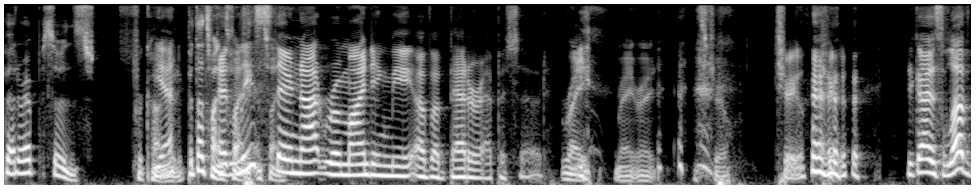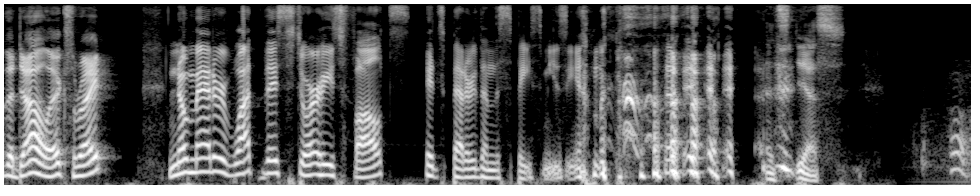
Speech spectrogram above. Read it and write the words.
better episodes for continuity, Yeah. but that's fine. At it's fine, least it's fine. they're not reminding me of a better episode. right, right, right. It's true. True, true. You guys love the Daleks, right? no matter what this story's faults, it's better than the Space Museum. It's yes. Oh,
